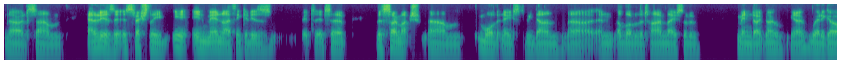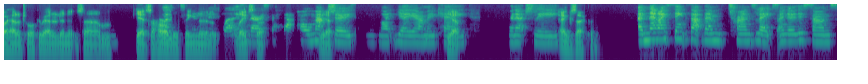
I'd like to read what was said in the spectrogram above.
No, it's um, and it is especially in, men. I think it is. It's it's a there's so much um more that needs to be done, uh, and a lot of the time they sort of men don't know you know where to go or how to talk about it, and it's um yeah, it's a horrible thing that it leads to. That whole macho yeah. like yeah, yeah, I'm okay, yeah. when actually exactly and then i think that then translates i know this sounds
